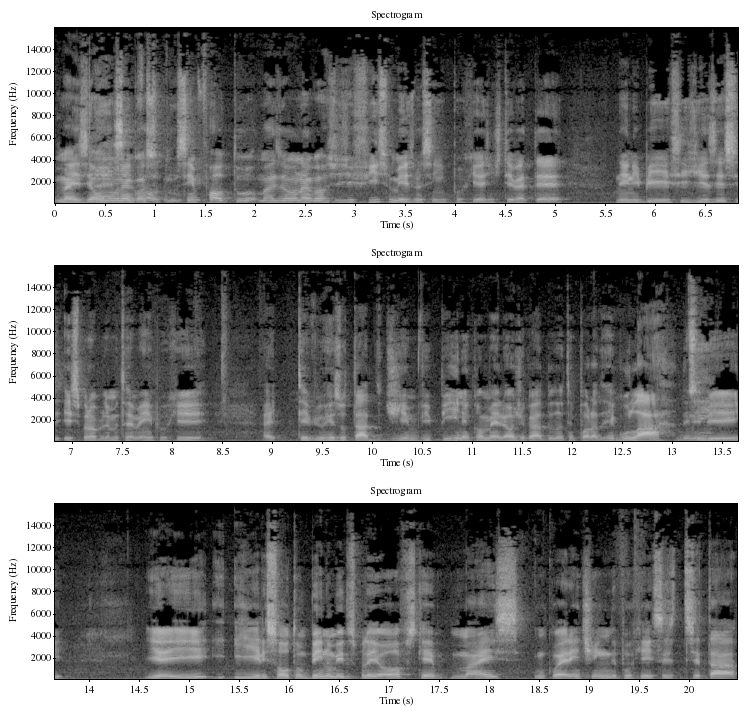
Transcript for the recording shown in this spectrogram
Mas é É, um sempre negócio. faltou. Sempre faltou, mas é um negócio difícil mesmo, assim, porque a gente teve até na NBA esses dias esse, esse problema também, porque teve o resultado de MVP, né, que é o melhor jogador da temporada regular da Sim. NBA. E aí, e, e eles soltam bem no meio dos playoffs, que é mais incoerente ainda, porque você você tá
